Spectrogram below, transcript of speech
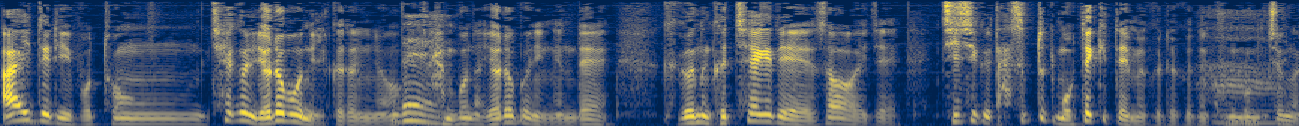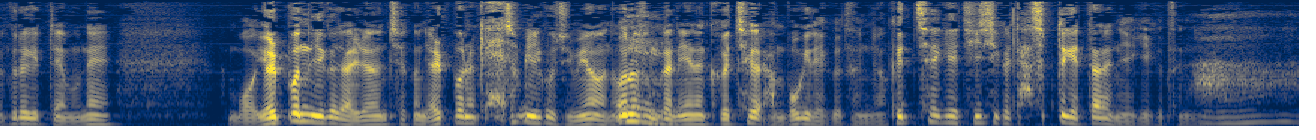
아이들이 보통 책을 여러 번 읽거든요. 네. 한 번, 여러 번 읽는데, 그거는 그 책에 대해서 이제 지식을 다 습득 못했기 때문에 그러거든요. 아. 궁금증을. 아. 그러기 때문에, 뭐, 10번 읽어달라는 책은 10번을 계속 읽어주면, 어느 네. 순간 에는 그 책을 안 보게 되거든요. 그 책의 지식을 다 습득했다는 얘기거든요. 아,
